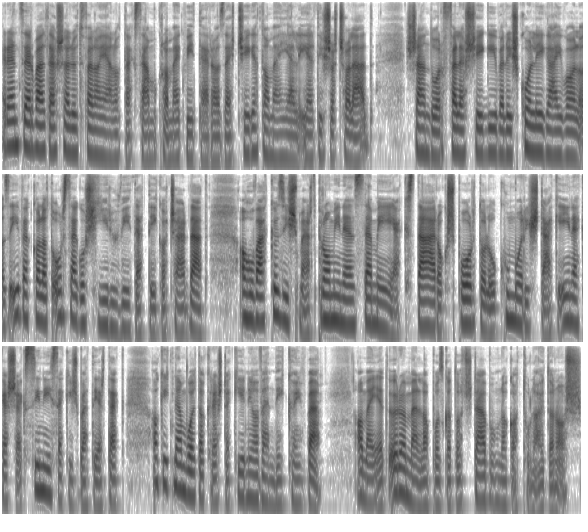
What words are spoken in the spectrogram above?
Rendszerváltás előtt felajánlották számukra megvételre az egységet, amelyel élt is a család. Sándor feleségével és kollégáival az évek alatt országos hírűvé tették a csárdát, ahová közismert prominens személyek, sztárok, sportolók, humoristák, énekesek, színészek is betértek, akik nem voltak restek írni a vendégkönyvbe, amelyet örömmel lapozgatott stábunknak a tulajdonos.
